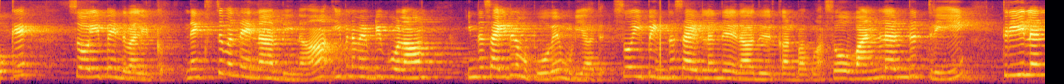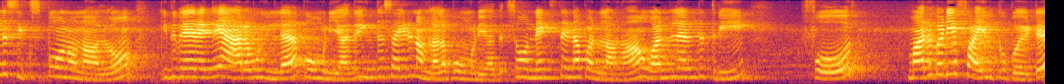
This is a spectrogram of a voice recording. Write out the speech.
okay so இப்போ இந்த வேல்யூ இருக்குது நெக்ஸ்ட்டு வந்து என்ன அப்படின்னா இப்போ நம்ம எப்படி போகலாம் இந்த சைடு நம்ம போகவே முடியாது. ஸோ இப்போ இந்த சைட்லேருந்து ஏதாவது இருக்கான்னு பார்க்கலாம். ஸோ ஒன்லேருந்து த்ரீ த்ரீலேருந்து சிக்ஸ் போனோம்னாலும் இது வேற எங்கேயும் ஆரவும் இல்லை போக முடியாது. இந்த சைடு நம்மளால் போக முடியாது. ஸோ நெக்ஸ்ட் என்ன பண்ணலான்னா ஒன்லேருந்து த்ரீ ஃபோர் மறுபடியும் ஃபைவ்க்கு போயிட்டு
